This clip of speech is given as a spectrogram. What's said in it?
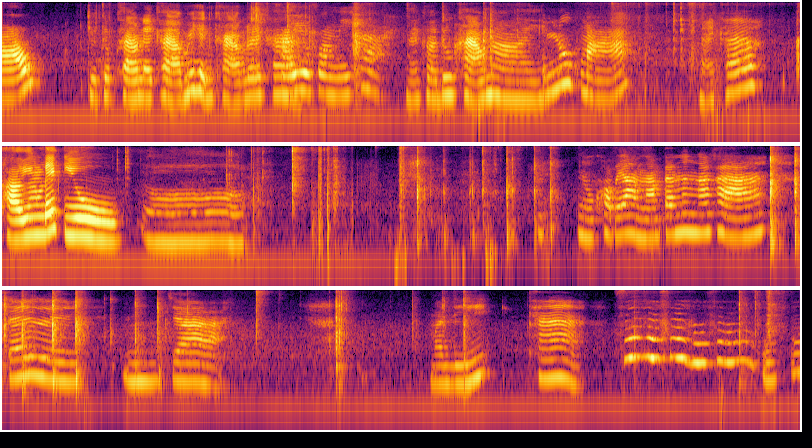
าวจุดกับขาวไหนขาวไม่เห็นขาวเลยค่ะขาวอยู่ฝั่งนี้ค่ะไหนขอดูขาวหน่อย เป็นลูกหมา ไหนคะนเขายังเล็กอยู่อ๋อหนูขอไปอาบน้ำแป๊บนึงนะคะ ได้เลยอืมจ้ามาลิค่ะฟูฟูฟูฟูฟูฟูฟู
